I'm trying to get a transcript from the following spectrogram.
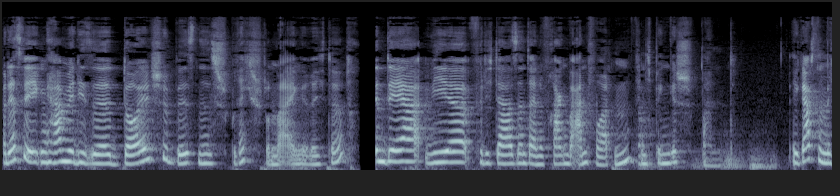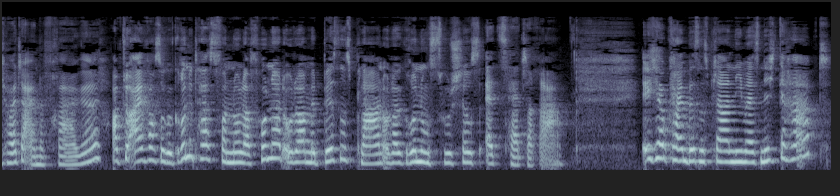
Und deswegen haben wir diese deutsche Business Sprechstunde eingerichtet in der wir für dich da sind, deine Fragen beantworten. Und ich bin gespannt. Hier gab es nämlich heute eine Frage, ob du einfach so gegründet hast von 0 auf 100 oder mit Businessplan oder Gründungszuschuss etc. Ich habe keinen Businessplan niemals nicht gehabt.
